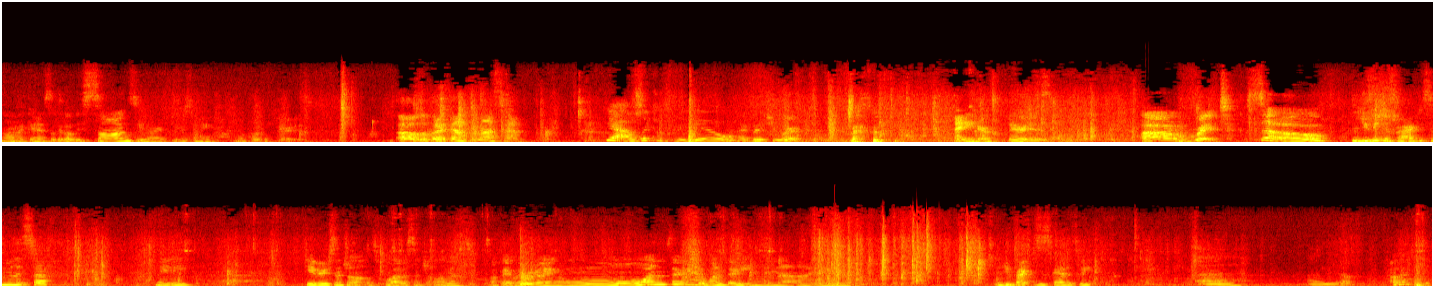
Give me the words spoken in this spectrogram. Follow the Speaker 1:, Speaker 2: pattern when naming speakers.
Speaker 1: Oh my goodness, look at all these songs you. Here's my notebook. Here it is. Oh, look what I found from last time.
Speaker 2: Yeah, I was looking for you.
Speaker 1: I bet you were. Anywho, there it is. Alright, so, did you get to practice some of this stuff? Maybe? Do you have your essential Let's pull out essential elements. Okay, we were doing 130 to 139. Did you practice this guy this week?
Speaker 2: Uh, a little.
Speaker 1: Okay.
